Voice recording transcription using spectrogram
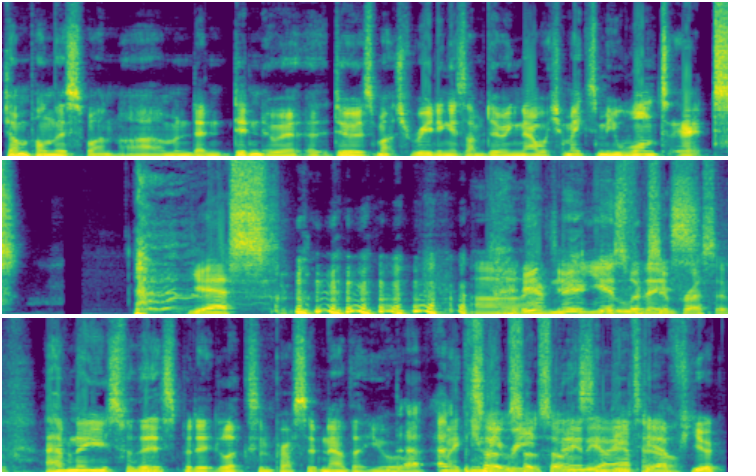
jump on this one um, and then didn't do, uh, do as much reading as I'm doing now, which makes me want it. yes. uh, I have no it, use it looks for this. impressive. I have no use for this, but it looks impressive now that you're uh, making so, me read so, so Andy, in I have detail. to have you.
